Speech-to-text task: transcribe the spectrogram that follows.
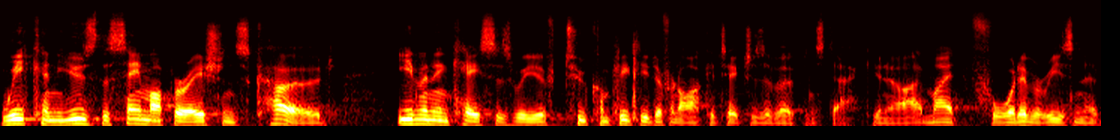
we can use the same operations code even in cases where you have two completely different architectures of OpenStack. You know, I might, for whatever reason, have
